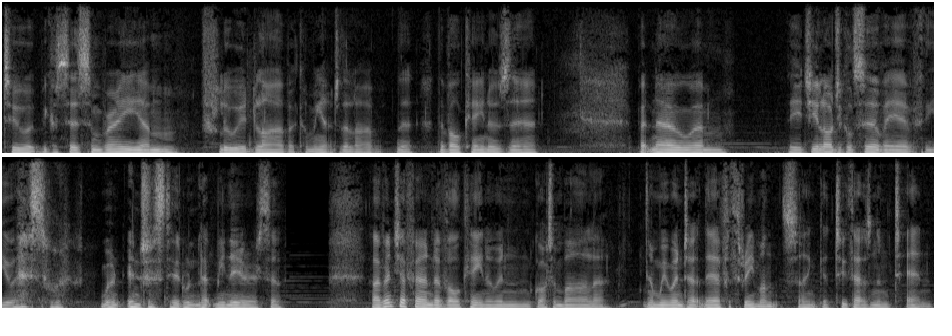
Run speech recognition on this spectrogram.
to because there's some very um, fluid lava coming out of the lava, the, the volcanoes there. But now um, the Geological Survey of the US weren't interested, wouldn't let me near it. So I eventually found a volcano in Guatemala, and we went out there for three months. I think in 2010,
